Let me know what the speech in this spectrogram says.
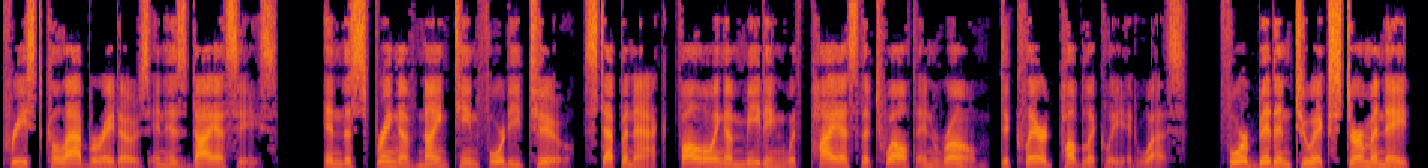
priest collaborators in his diocese. In the spring of 1942, Stepinac, following a meeting with Pius XII in Rome, declared publicly it was forbidden to exterminate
